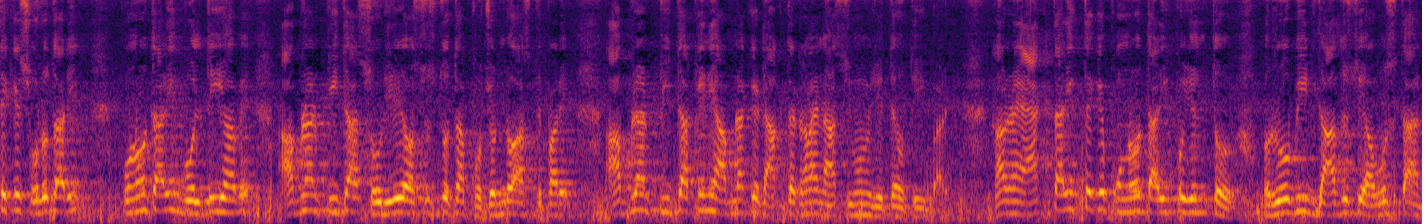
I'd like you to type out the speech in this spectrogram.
থেকে ষোলো তারিখ, পনেরো তারিখ বলতেই হবে, আপনার পিতার শরীরে অসুস্থতা প্রচণ্ড আসতে পারে। আপনার পিতাকে নিয়ে আপনাকে ডাক্তারখানায় নার্সিংহোমে যেতে হতেই পারে। কারণ এক তারিখ থেকে পনেরো তারিখ পর্যন্ত রবির দ্বাদশী অবস্থান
